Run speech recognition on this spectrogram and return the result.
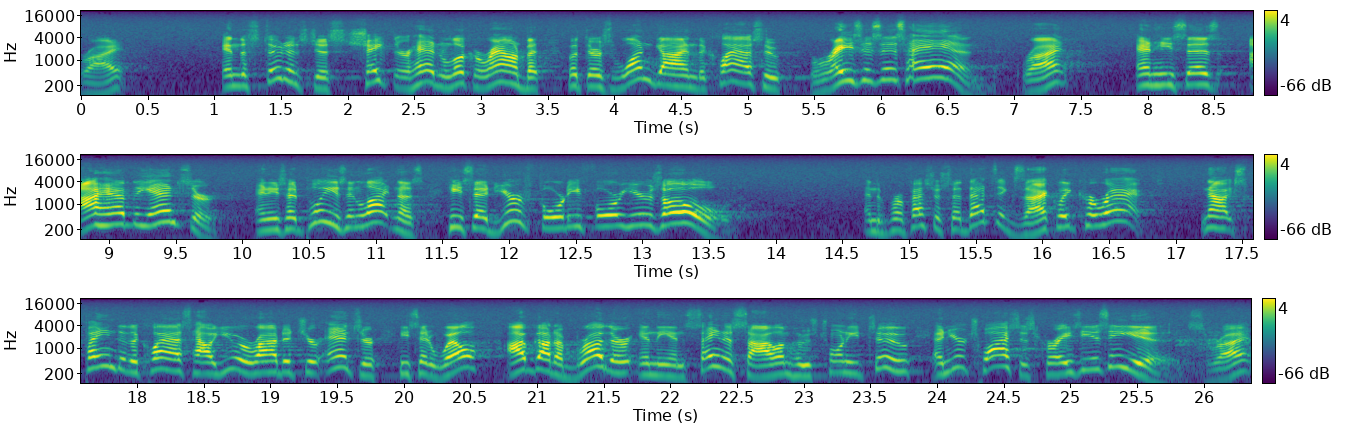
Right? And the students just shake their head and look around, but, but there's one guy in the class who raises his hand, right? And he says, I have the answer. And he said, Please enlighten us. He said, You're 44 years old. And the professor said, That's exactly correct. Now, explain to the class how you arrived at your answer. He said, Well, I've got a brother in the insane asylum who's 22, and you're twice as crazy as he is, right?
